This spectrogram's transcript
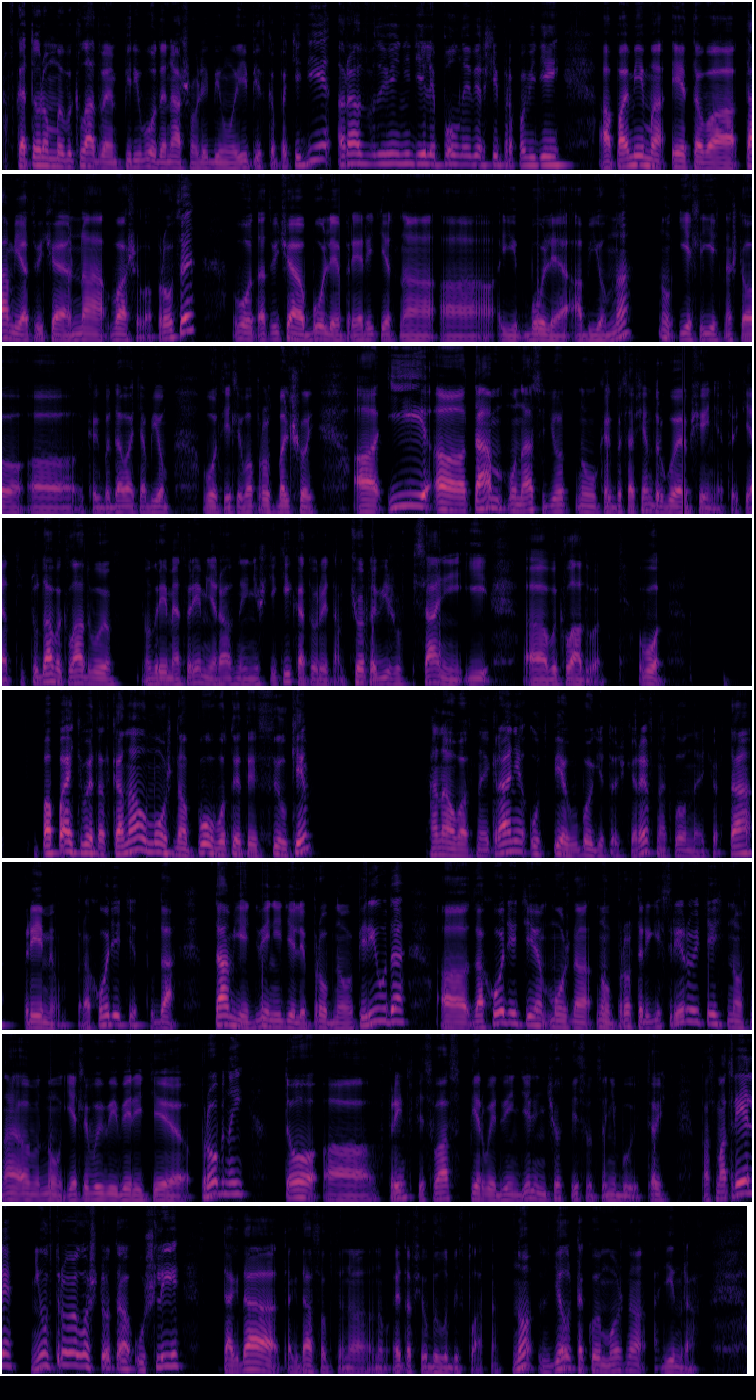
в котором мы выкладываем переводы нашего любимого епископа Тиди раз в две недели, полные версии проповедей. А помимо этого, там я отвечаю на ваши вопросы. Вот, отвечаю более приоритетно а, и более объемно ну, если есть на что э, как бы давать объем, вот, если вопрос большой. А, и э, там у нас идет, ну, как бы совсем другое общение. То есть я туда выкладываю время от времени разные ништяки, которые там что-то вижу в Писании и выкладываю. Вот. Попасть в этот канал можно по вот этой ссылке, она у вас на экране, успех в боге.рф, наклонная черта, премиум. Проходите туда. Там есть две недели пробного периода. А, заходите, можно, ну, просто регистрируйтесь, но, ну, если вы выберете пробный, то, а, в принципе, с вас первые две недели ничего списываться не будет. То есть, посмотрели, не устроило что-то, ушли, тогда, тогда, собственно, ну, это все было бесплатно. Но сделать такое можно один раз.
